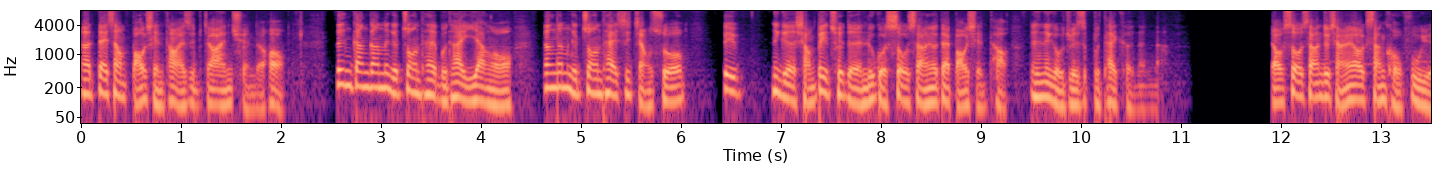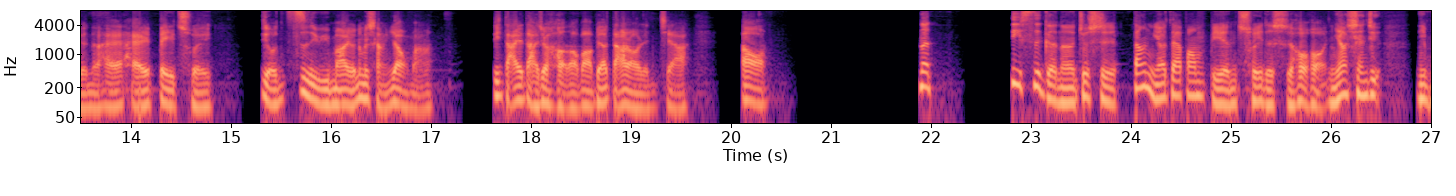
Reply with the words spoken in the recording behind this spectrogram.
那戴上保险套还是比较安全的哈。跟刚刚那个状态不太一样哦。刚刚那个状态是讲说，对那个想被吹的人，如果受伤要戴保险套，但是那个我觉得是不太可能的。脚受伤就想要伤口复原了，还还被吹，有至于吗？有那么想要吗？你打一打就好了，好不好？不要打扰人家哦。那第四个呢，就是当你要在帮别人吹的时候，哈，你要先去，你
